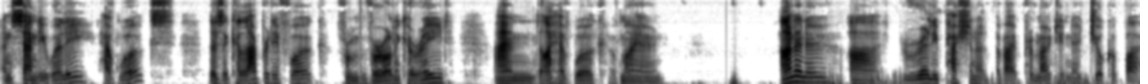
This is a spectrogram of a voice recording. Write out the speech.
and Sandy Willie have works. There's a collaborative work from Veronica Reid and I have work of my own. Anangu are really passionate about promoting their tjukurpa,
